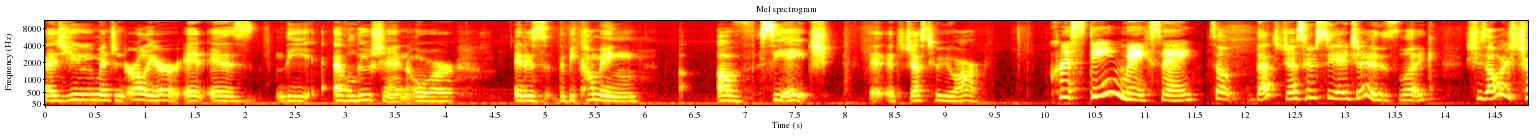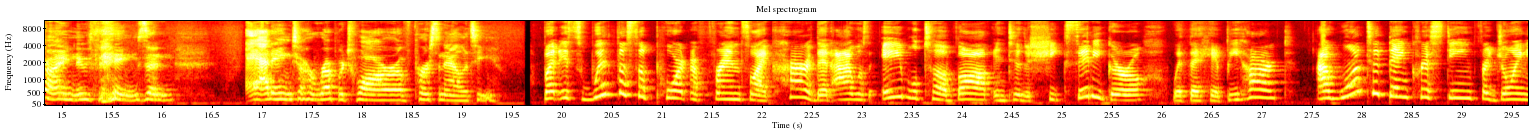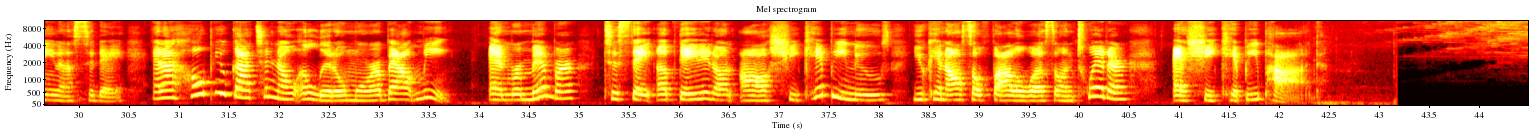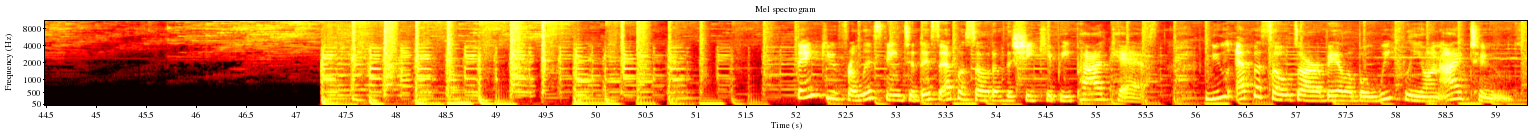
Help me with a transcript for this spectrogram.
as you mentioned earlier, it is the evolution or it is the becoming of CH. It's just who you are. Christine may say. So that's just who CH is. Like, she's always trying new things and adding to her repertoire of personality. But it's with the support of friends like her that I was able to evolve into the chic city girl with a hippie heart. I want to thank Christine for joining us today, and I hope you got to know a little more about me. And remember, to stay updated on all Chic Hippie news, you can also follow us on Twitter at Chic Hippie Pod. Thank you for listening to this episode of the Chic Hippie Podcast. New episodes are available weekly on iTunes.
